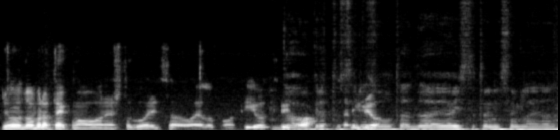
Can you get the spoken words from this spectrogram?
Bilo je dobra tekma ovo nešto Gorica, ovo je Lokomotiva. Da, okreto se rezultat, da, ja isto to nisam gledao. da.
